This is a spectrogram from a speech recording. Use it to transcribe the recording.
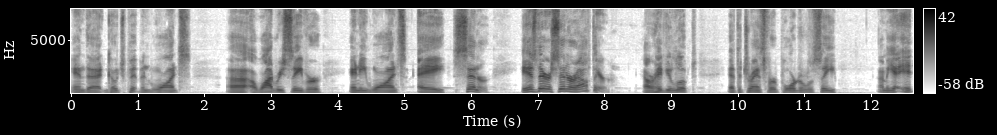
and that Coach Pittman wants uh, a wide receiver and he wants a center. Is there a center out there, or have you looked at the transfer portal to see. I mean, it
